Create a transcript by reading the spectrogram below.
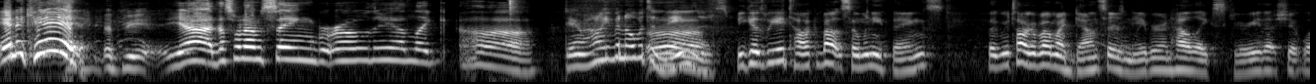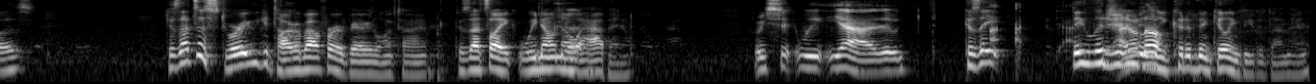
and a kid. Yeah, that's what I'm saying, bro. They had like, uh, Damn, I don't even know what to Ugh. name this because we had talked about so many things. Like we talk about my downstairs neighbor and how like scary that shit was. Because that's a story we could talk about for a very long time. Because that's like we don't know what happened. we should, we, yeah, Because they I- they legitimately could have been killing people down there.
